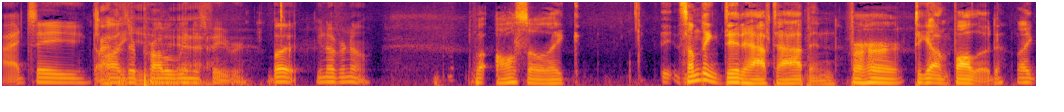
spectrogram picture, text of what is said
I'd say the I odds are he- probably in his favor, but you never know. But also, like, something did have to happen for her to get unfollowed. Like,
